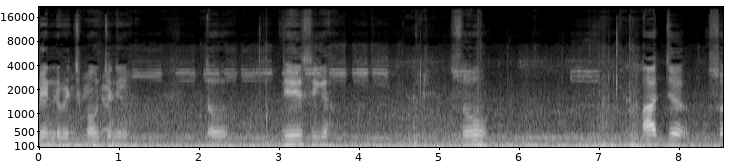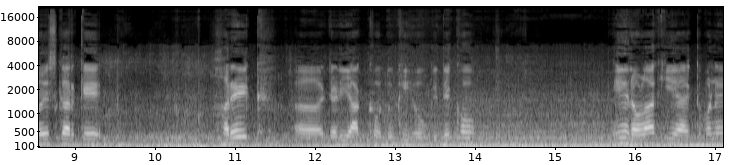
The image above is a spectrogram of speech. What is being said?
ਪਿੰਡ ਵਿੱਚ ਪਹੁੰਚਣੀ। ਤੋ ਇਹ ਸੀਗਾ। ਸੋ ਅੱਜ, ਸੋ ਇਸ ਕਰਕੇ ਹਰੇਕ ਜਿਹੜੀ ਅੱਖ ਉਹ ਦੁਖੀ ਹੋਊਗੀ। ਦੇਖੋ, ਇਹ ਰੌਲਾ ਕੀ ਹੈ ਇੱਕ ਬਣੇ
